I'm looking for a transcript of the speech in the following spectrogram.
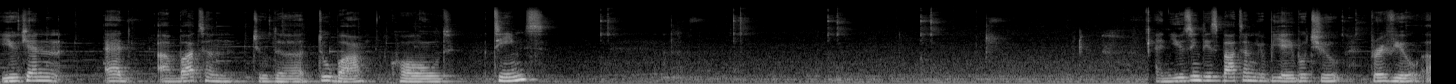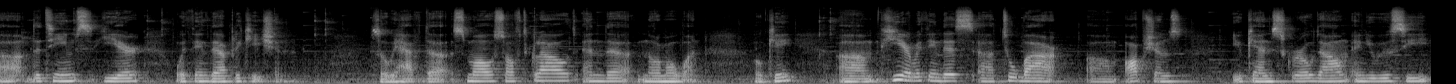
You can add a button to the toolbar called themes and using this button you'll be able to preview uh, the themes here within the application. So we have the small soft cloud and the normal one okay? Um, here within this uh, toolbar um, options you can scroll down and you will see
